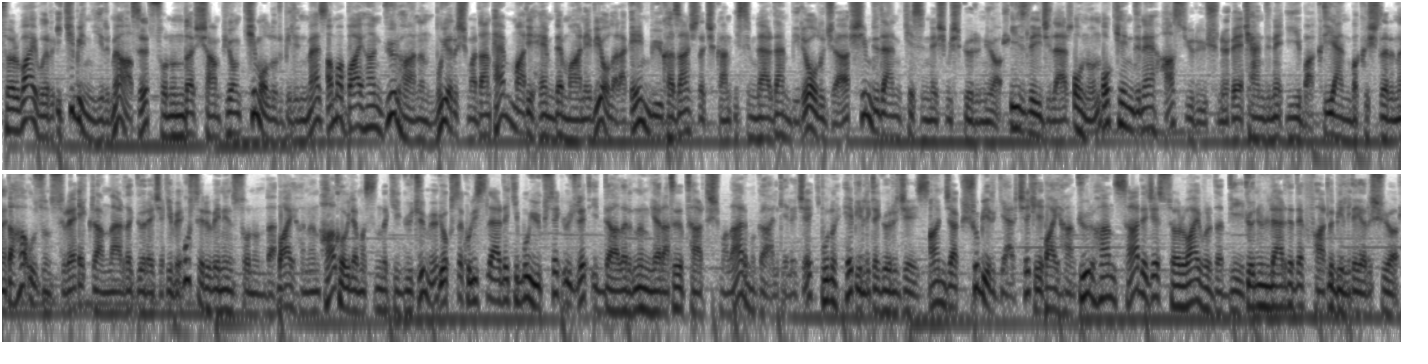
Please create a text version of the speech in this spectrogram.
Survivor 2026 sonunda şampiyon kim olur bilinmez ama Bayhan Gürhan'ın bu yarışmadan hem maddi hem de manevi olarak en büyük kazançla çıkan isimlerden biri olacağı şimdiden kesinleşmiş görünüyor. İzleyiciler onun o kendine has yürüyüşünü ve kendine iyi bak diyen bakışlarını daha uzun süre ekranlarda görecek gibi. Bu serüvenin sonunda Bayhan'ın halk oylamasındaki gücü mü yoksa kulislerdeki bu yüksek ücret iddialarının yarattığı tartışmalar mı gal gelecek? Bunu hep birlikte göreceğiz. Ancak şu bir gerçek ki Bayhan, Gürhan sadece Survivor'da değil, gönüllerde de farklı birlikte yarışıyor.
